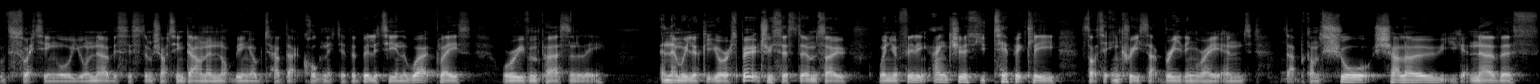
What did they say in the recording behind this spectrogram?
of sweating or your nervous system shutting down and not being able to have that cognitive ability in the workplace or even personally. And then we look at your respiratory system. So when you're feeling anxious, you typically start to increase that breathing rate and that becomes short, shallow, you get nervous,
